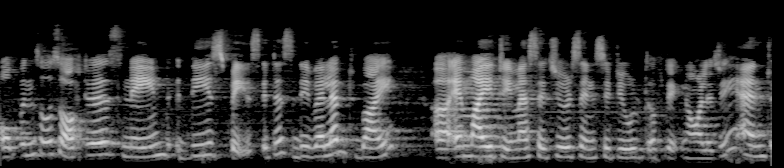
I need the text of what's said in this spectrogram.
Open source software is named DSpace. It is developed by uh, MIT, Massachusetts Institute of Technology, and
